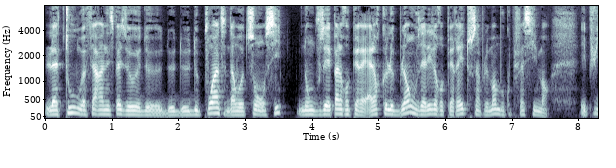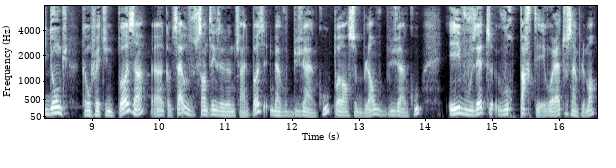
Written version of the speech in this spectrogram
la toux va faire un espèce de, pointe dans votre son aussi donc vous n'allez pas le repérer. Alors que le blanc, vous allez le repérer tout simplement beaucoup plus facilement. Et puis donc, quand vous faites une pause, hein, hein, comme ça, vous sentez que vous de faire une pause, ben vous buvez un coup, pendant ce blanc, vous buvez un coup, et vous êtes, vous repartez, voilà, tout simplement.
